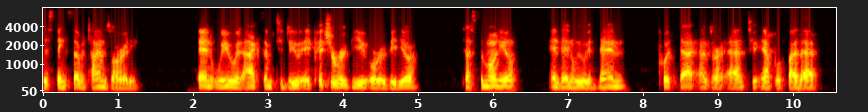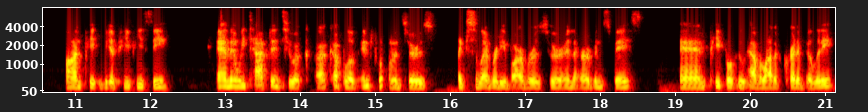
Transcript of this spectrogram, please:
this thing seven times already. And we would ask them to do a picture review or a video testimonial, and then we would then put that as our ad to amplify that on P- via PPC. And then we tapped into a, a couple of influencers like celebrity barbers who are in the urban space and people who have a lot of credibility,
